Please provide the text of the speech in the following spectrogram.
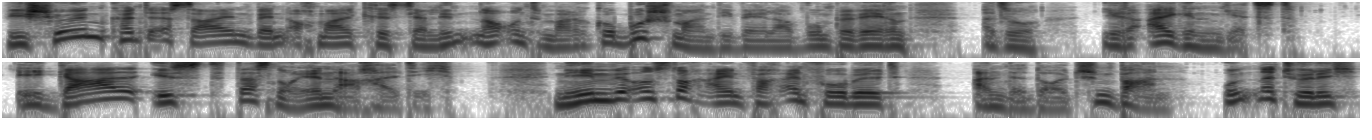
Wie schön könnte es sein, wenn auch mal Christian Lindner und Marco Buschmann die Wählerwumpe wären, also ihre eigenen jetzt. Egal ist das neue nachhaltig. Nehmen wir uns doch einfach ein Vorbild an der Deutschen Bahn und natürlich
